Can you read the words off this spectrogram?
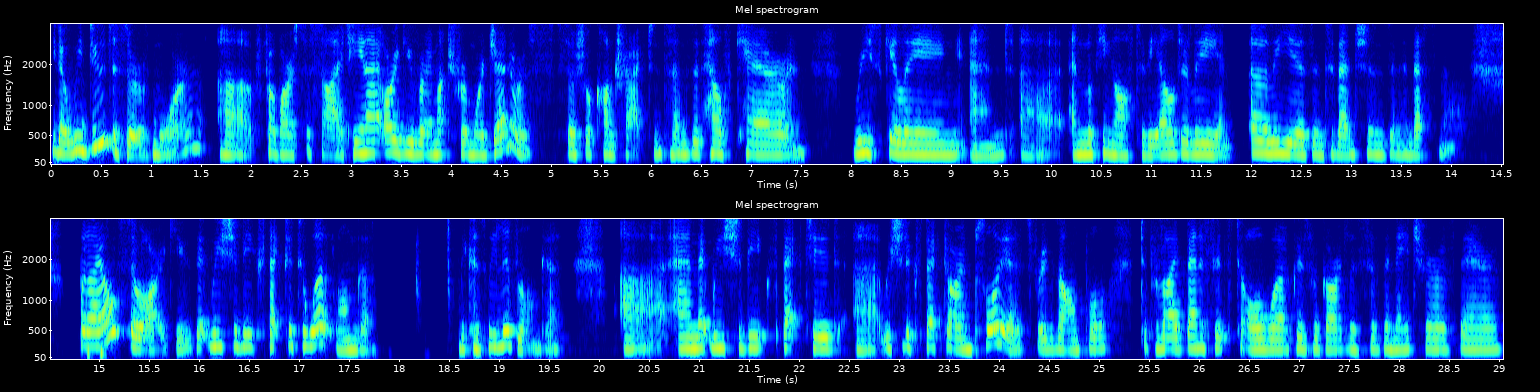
you know we do deserve more uh, from our society. And i argue very much for a more generous social contract in terms of health care and reskilling and uh, and looking after the elderly and early years interventions and investments. But i also argue that we should be expected to work longer because we live longer uh, and that we should be expected, uh, we should expect our employers, for example, to provide benefits to all workers regardless of the nature of their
